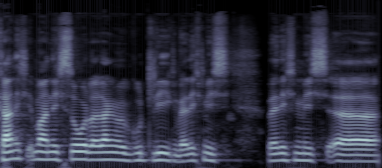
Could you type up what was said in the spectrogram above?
kann ich immer nicht so lange gut liegen. Wenn ich mich, wenn ich mich äh,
